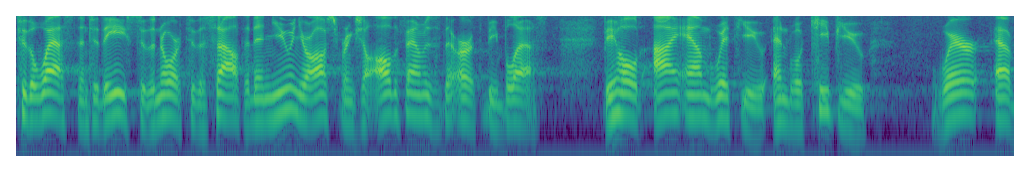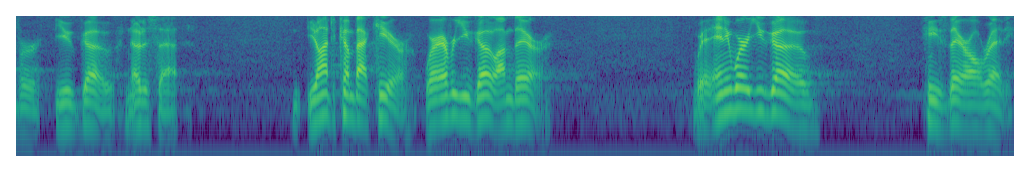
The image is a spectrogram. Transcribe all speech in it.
to the west and to the east, to the north, to the south. And in you and your offspring shall all the families of the earth be blessed. Behold, I am with you and will keep you wherever you go. Notice that. You don't have to come back here. Wherever you go, I'm there. Where, anywhere you go, He's there already.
